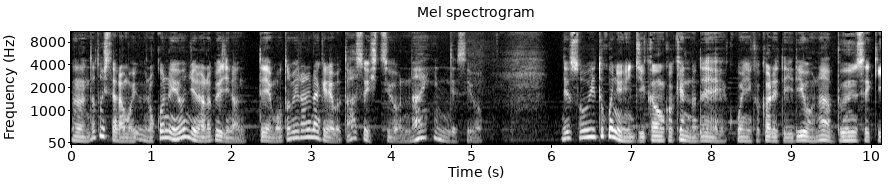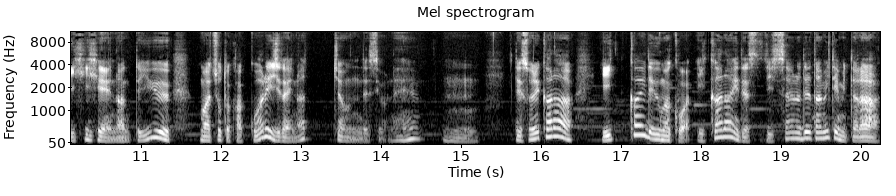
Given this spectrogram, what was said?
うん、だとしたらもう残りの47ページなんて求められなければ出す必要ないんですよ。で、そういうところに時間をかけるので、ここに書かれているような分析疲弊なんていう、まあちょっとかっこ悪い時代になっちゃうんですよね。うん。で、それから1回でうまくはいかないです。実際のデータ見てみたら、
